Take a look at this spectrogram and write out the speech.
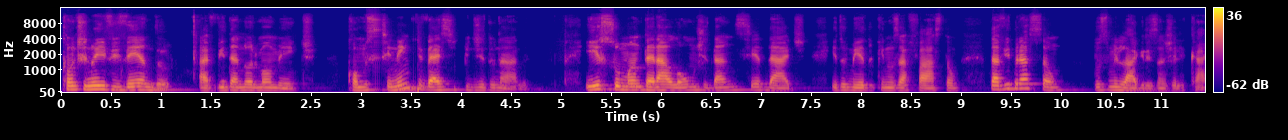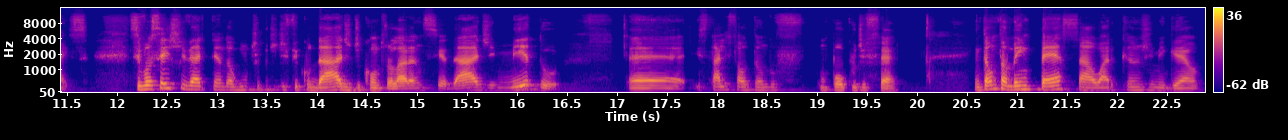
Continue vivendo a vida normalmente, como se nem tivesse pedido nada. Isso manterá longe da ansiedade e do medo que nos afastam da vibração dos milagres angelicais. Se você estiver tendo algum tipo de dificuldade de controlar a ansiedade, medo, é, está lhe faltando um pouco de fé. Então também peça ao arcanjo Miguel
